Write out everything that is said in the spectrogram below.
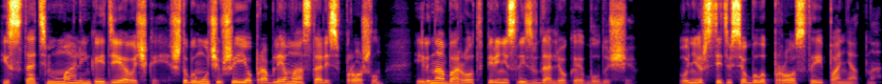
и стать маленькой девочкой, чтобы мучившие ее проблемы остались в прошлом или, наоборот, перенеслись в далекое будущее. В университете все было просто и понятно.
